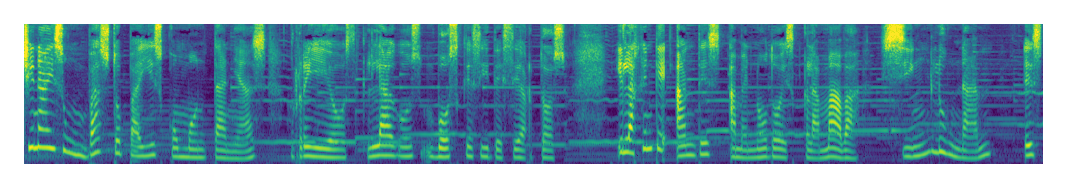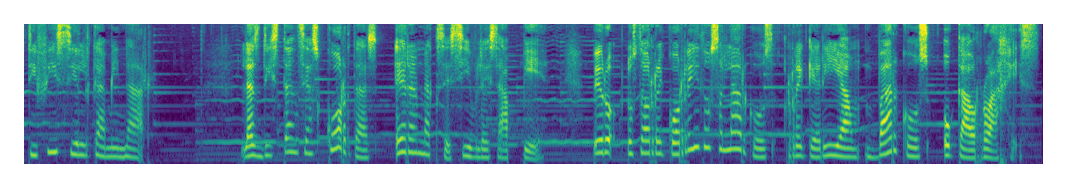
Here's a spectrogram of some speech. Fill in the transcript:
China es un vasto país con montañas, ríos, lagos, bosques y desiertos, y la gente antes a menudo exclamaba, sin Lunan, es difícil caminar. Las distancias cortas eran accesibles a pie, pero los recorridos largos requerían barcos o carruajes.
